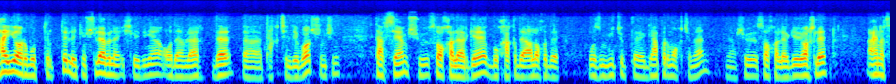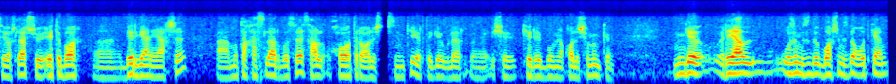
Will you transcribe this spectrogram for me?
tayyor bo'lib turibdi lekin shular bilan ishlaydigan odamlarda e, taqchillik bor. Shuning uchun tavsiyam shu sohalarga bu haqida alohida o'zim youtubeda gapirmoqchiman. Shu sohalarga yoshlar ayniqsa yoshlar shu e'tibor bergani yaxshi. Mutaxassislar bo'lsa sal xavotir olishsinki ertaga ular e, ishi kerak bo'lmay qolishi mumkin. Bunga real o'zimizni boshimizdan o'tgan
